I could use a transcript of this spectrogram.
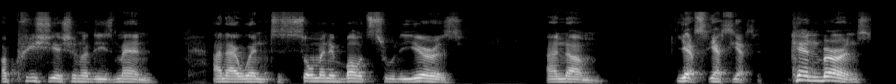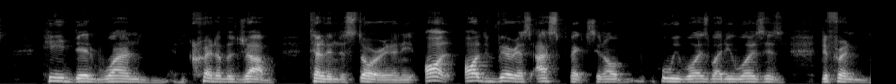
appreciation of these men and I went to so many bouts through the years. And um, yes, yes, yes. Ken Burns, he did one incredible job telling the story, and he all all the various aspects, you know, who he was, what he was, his different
